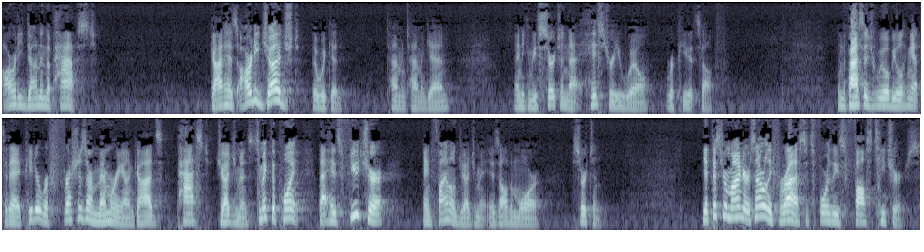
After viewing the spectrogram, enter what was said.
already done in the past. God has already judged the wicked time and time again, and you can be certain that history will repeat itself. In the passage we will be looking at today, Peter refreshes our memory on God's past judgments to make the point that his future and final judgment is all the more certain. Yet this reminder, it's not really for us, it's for these false teachers.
